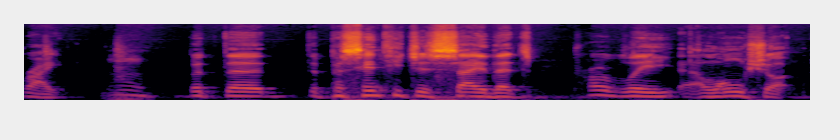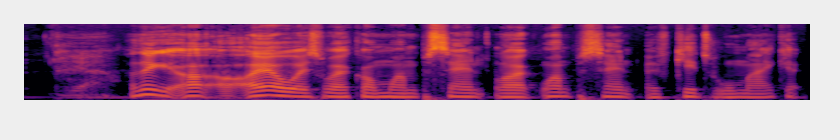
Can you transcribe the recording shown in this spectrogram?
great. Mm. But the the percentages say that's probably a long shot. Yeah, I think I, I always work on one percent. Like one percent of kids will make it,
